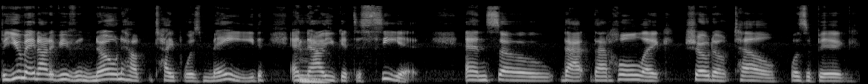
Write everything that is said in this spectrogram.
but you may not have even known how type was made, and mm. now you get to see it. And so that that whole like show don't tell was a big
